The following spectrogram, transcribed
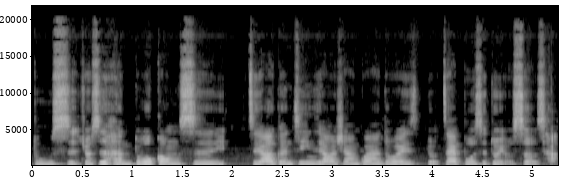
都市，就是很多公司只要跟基因治疗相关的，都会有在波士顿有设厂。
